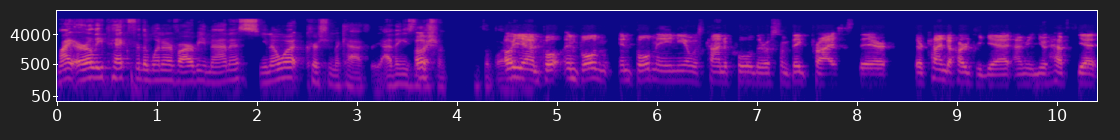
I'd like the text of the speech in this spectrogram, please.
My early pick for the winner of RB Madness. You know what? Christian McCaffrey. I think he's the Oh, best sh- one in Oh yeah, and Bull and Bull and Bull Mania was kind of cool. There was some big prizes there. They're kind of hard to get. I mean, you have to get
